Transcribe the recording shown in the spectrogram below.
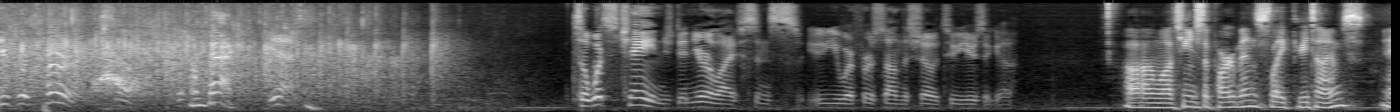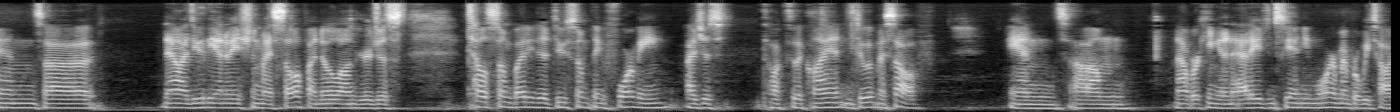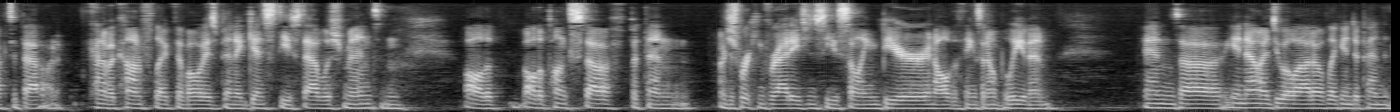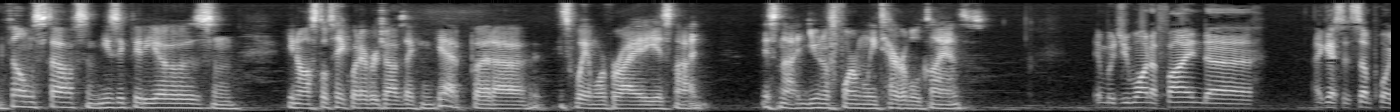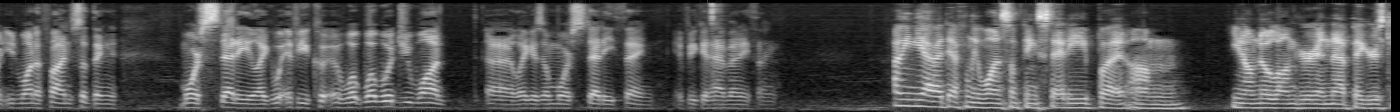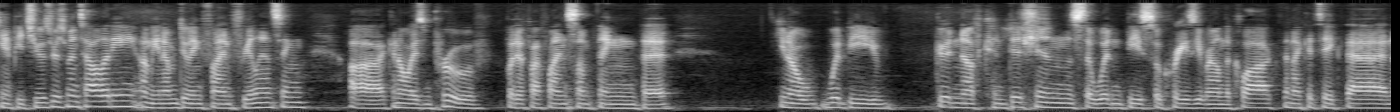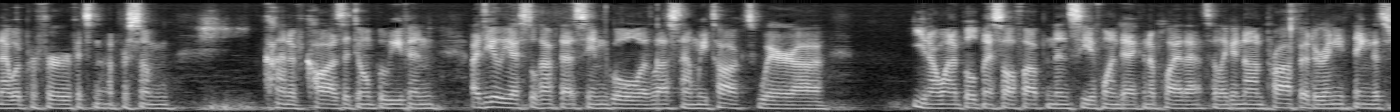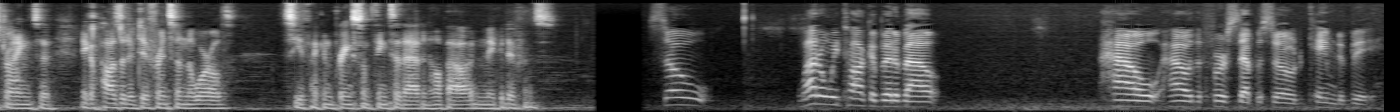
you've returned. So, I'm back. Yes. So, what's changed in your life since you were first on the show two years ago? Uh, well, I've changed apartments like three times, and uh, now I do the animation myself. I no longer just tell somebody to do something for me. I just talk to the client and do it myself. And um, not working in an ad agency anymore. Remember we talked about kind of a conflict. I've always been against the establishment and all the all the punk stuff, but then I'm just working for ad agencies selling beer and all the things I don't believe in. And uh, yeah, now I do a lot of like independent film stuff, some music videos, and you know, I'll still take whatever jobs I can get, but uh, it's way more variety. It's not it's not uniformly terrible clients. And would you want to find? Uh, I guess at some point you'd want to find something more steady. Like if you could, what what would you want? Uh, like as a more steady thing, if you could have anything. I mean, yeah, I definitely want something steady, but um, you know, I'm no longer in that beggars can't be choosers mentality. I mean, I'm doing fine freelancing. Uh, I can always improve, but if I find something that, you know, would be good enough conditions that wouldn't be so crazy around the clock, then I could take that. And I would prefer if it's not for some kind of cause I don't believe in. Ideally, I still have that same goal as last time we talked, where, uh, you know, I want to build myself up and then see if one day I can apply that to like a nonprofit or anything that's trying to make a positive difference in the world. See if I can bring something to that and help out and make a difference. So, why don't we talk a bit about how how the first episode came to be?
